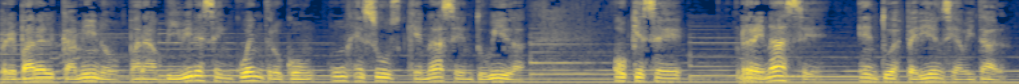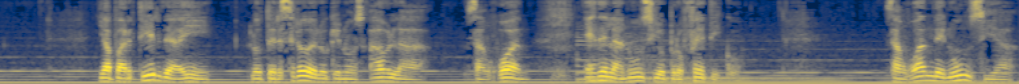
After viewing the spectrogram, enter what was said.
Prepara el camino para vivir ese encuentro con un Jesús que nace en tu vida o que se renace en tu experiencia vital. Y a partir de ahí, lo tercero de lo que nos habla San Juan es del anuncio profético. San Juan denuncia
